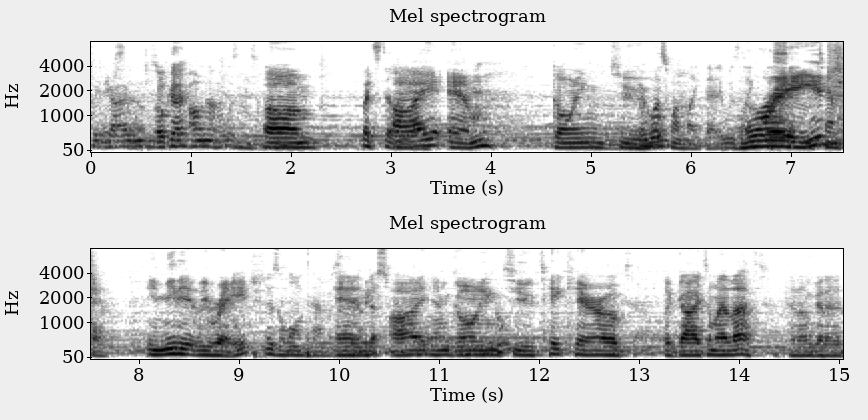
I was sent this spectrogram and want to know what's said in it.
The guy we just. Okay. Oh no, that wasn't his. Um, But still, I yeah. am going to. there was one like that. It was like the rage. same temple. Immediately rage. It was a long time ago. And I am going to take care of the guy to my left, and I'm gonna.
